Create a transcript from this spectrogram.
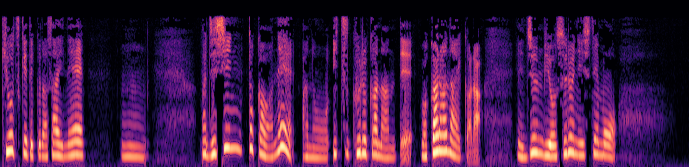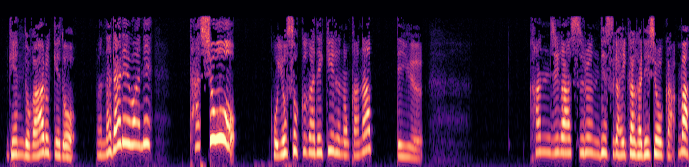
気をつけてくださいね。うん。まあ、地震とかはね、あの、いつ来るかなんてわからないから、え準備をするにしても、限度があるけど、まあ、なだれはね、多少、こう予測ができるのかなっていう感じがするんですが、いかがでしょうか。まあ、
